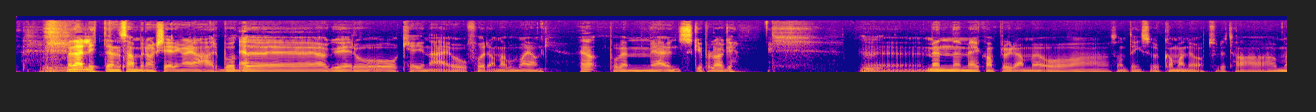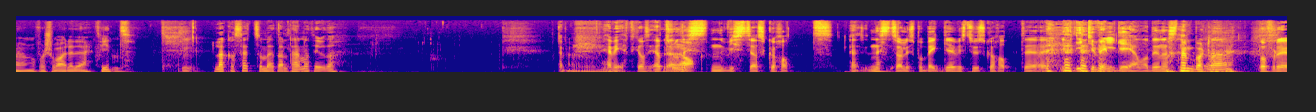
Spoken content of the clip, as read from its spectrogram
Men det er litt den samme rangeringa jeg har. Både Aguero og Kane er jo foran Aubameyang Ja. på hvem jeg ønsker på laget. Mm. Eh, men med kampprogrammet og sånne ting, så kan man jo absolutt ha Mayang og forsvare det fint. Lacassette som et alternativ, da. Jeg vet ikke, altså. Jeg tror Ja. nesten hvis jeg skulle hatt Jeg nesten så har lyst på begge. Hvis du skulle hatt eh, Ikke velge en av de, nesten. Bare Bare fordi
